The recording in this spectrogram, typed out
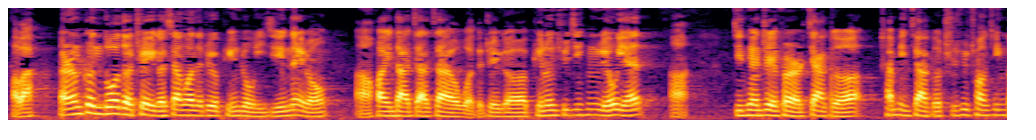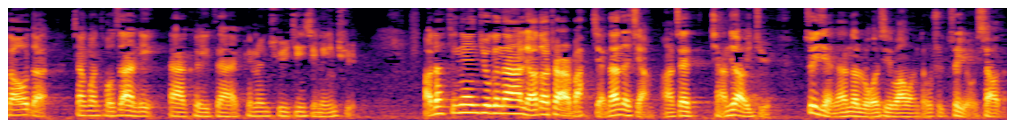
好吧？当然，更多的这个相关的这个品种以及内容啊，欢迎大家在我的这个评论区进行留言啊。今天这份价格产品价格持续创新高的相关投资案例，大家可以在评论区进行领取。好的，今天就跟大家聊到这儿吧。简单的讲啊，再强调一句，最简单的逻辑往往都是最有效的，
